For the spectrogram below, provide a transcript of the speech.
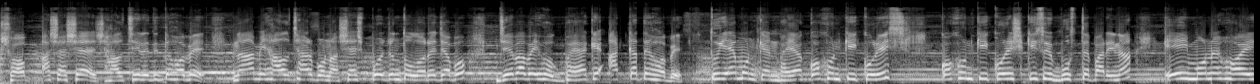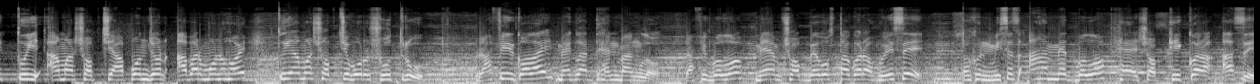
সব আশা শেষ? হাল ছেড়ে দিতে হবে? না, আমি হাল ছাড়বো না। শেষ পর্যন্ত লড়ে যাব। যেভাবেই হোক, ভাইয়াকে আটকাতে হবে। তুই এমন কেন ভাইয়া? কখন কি করিস? কখন কি করিস? কিছুই বুঝতে পারি না। এই মনে হয় তুই আমার সবচেয়ে আপনজন আবার মনে হয়, তুই আমার সবচেয়ে বড় শত্রু। রাফির গলায় মেঘলার ধ্যান ভাঙলো। রাফি বলল, ম্যাম, সব ব্যবস্থা করা হয়েছে। তখন মিসেস আহমেদ বলল হ্যাঁ সব ঠিক করা আছে।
